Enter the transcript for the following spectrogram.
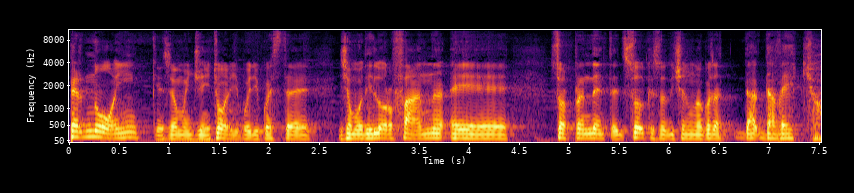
per noi, che siamo i genitori poi di queste, diciamo, dei loro fan, è sorprendente. So che sto dicendo una cosa da, da vecchio,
